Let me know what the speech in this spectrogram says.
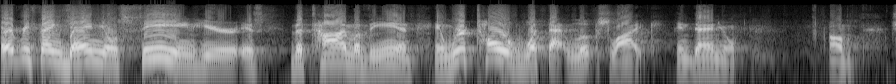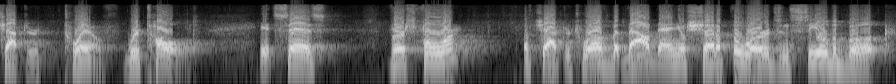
everything Daniel's seeing here is the time of the end. And we're told what that looks like in Daniel um, chapter 12. We're told. It says, verse 4 of chapter 12, But thou, Daniel, shut up the words and seal the book,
